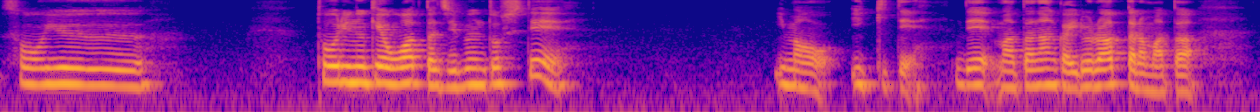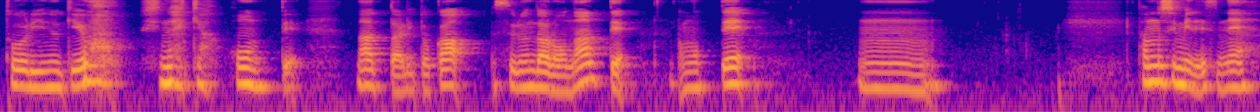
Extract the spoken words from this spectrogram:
そういう通り抜け終わった自分として今を生きてでまた何かいろいろあったらまた通り抜けをしなきゃ本ってなったりとかするんだろうなって思ってうん。楽しみですね。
